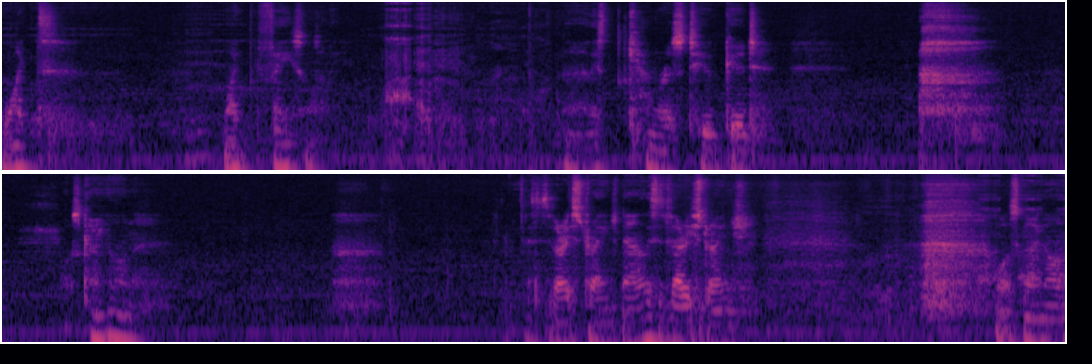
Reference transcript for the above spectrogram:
White. White face or something. No, this camera's too good. What's going on? This is very strange now. This is very strange. What's going on?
